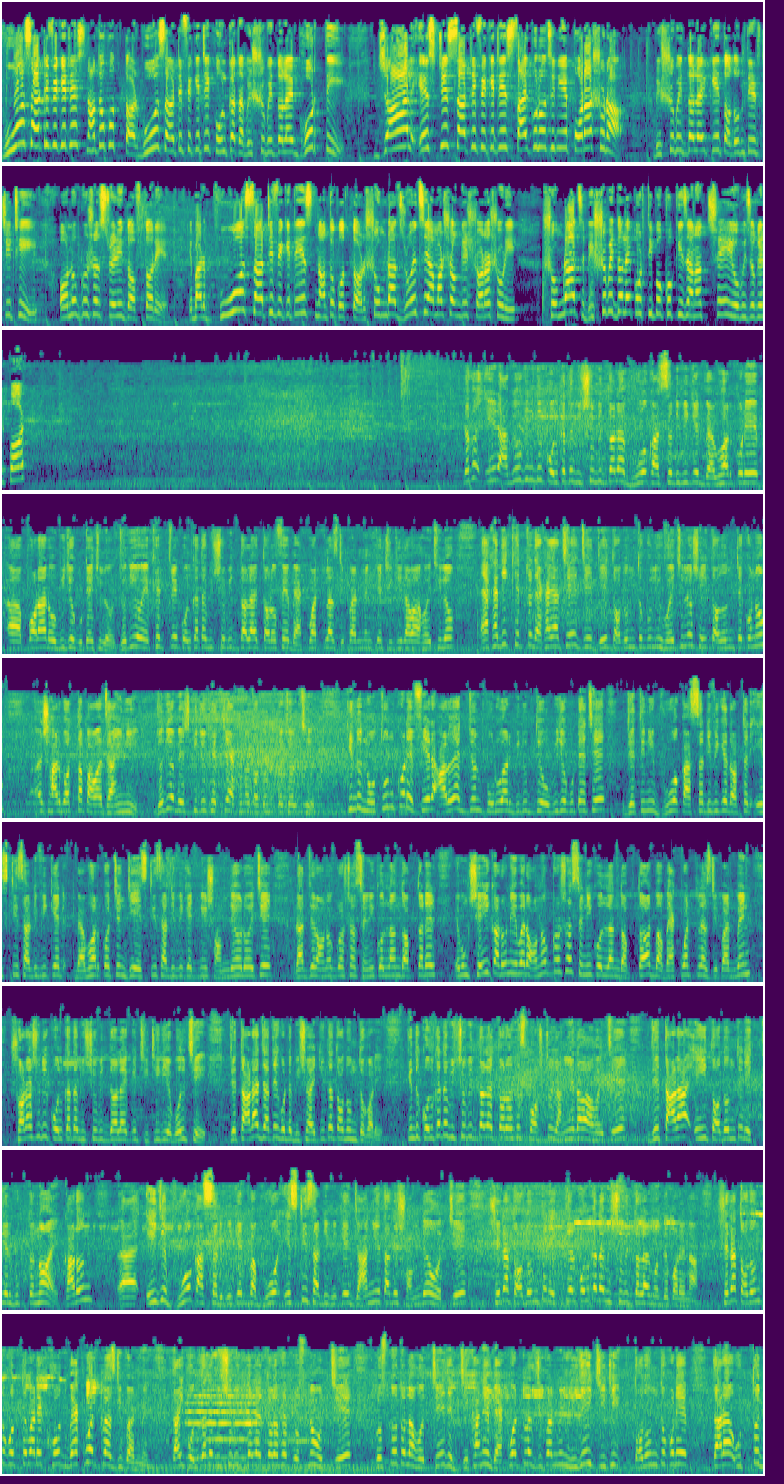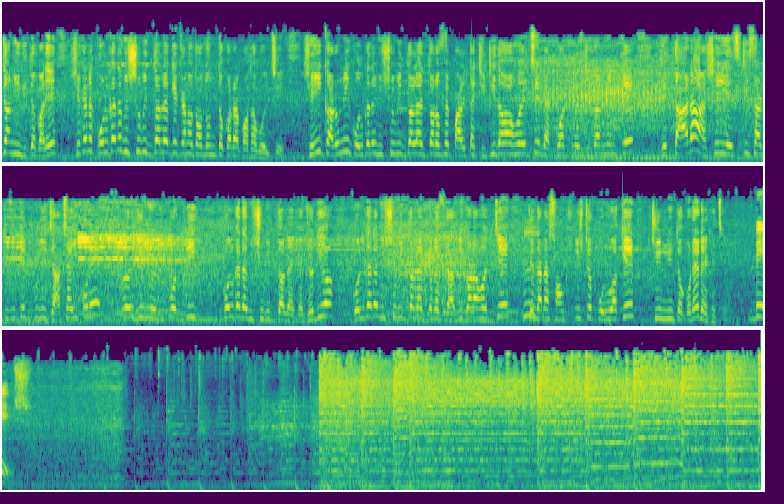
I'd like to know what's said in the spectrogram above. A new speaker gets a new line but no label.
ভুয়ো সার্টিফিকেটে স্নাতকোত্তর, ভুয়ো সার্টিফিকেটে কলকাতা বিশ্ববিদ্যালয়ে ভর্তি। জাল, এসটি সার্টিফিকেটে সাইকোলজি নিয়ে পড়াশোনা। বিশ্ববিদ্যালয়কে তদন্তের চিঠি, অনগ্রসর শ্রেণি দফতরে। এবার ভুয়ো সার্টিফিকেটে স্নাতকোত্তর। সোমরাজ রয়েছে আমার সঙ্গে সরাসরি। সোমরাজ, বিশ্ববিদ্যালয় কর্তৃপক্ষ কি জানাচ্ছে এই অভিযোগের পর?
দেখো, এর আগেও কিন্তু কলকাতা বিশ্ববিদ্যালয় ভুয়ো কাস্ট সার্টিফিকেট ব্যবহার করে পড়ার অভিযোগ উঠেছিল। যদিও এক্ষেত্রে কলকাতা বিশ্ববিদ্যালয়ের তরফে ব্যাকওয়ার্ড ক্লাস ডিপার্টমেন্টকে চিঠি দেওয়া হয়েছিল। একাধিক ক্ষেত্রে দেখা যাচ্ছে যে যে তদন্তগুলি হয়েছিল, সেই তদন্তে কোনো সারবত্তা পাওয়া যায়নি। যদিও বেশ কিছু ক্ষেত্রে এখনও তদন্ত চলছে। কিন্তু নতুন করে ফের আরও একজন পড়ুয়ার বিরুদ্ধে অভিযোগ উঠেছে যে তিনি ভুয়ো কাস্ট সার্টিফিকেট অর্থাৎ এসটি সার্টিফিকেট ব্যবহার করছেন, যে এসটি সার্টিফিকেট নিয়ে সন্দেহ রয়েছে রাজ্যের অনগ্রসর শ্রেণি কল্যাণ দপ্তরের এবং সেই কারণে এবার অনগ্রসর শ্রেণি কল্যাণ দপ্তর বা ব্যাকওয়ার্ড ক্লাস ডিপার্টমেন্ট সরাসরি কলকাতা বিশ্ববিদ্যালয়কে চিঠি দিয়ে বলছে যে তারা যাতে গোটা বিষয়টিতে তদন্ত করে। কিন্তু কলকাতা বিশ্ববিদ্যালয়ের তরফে স্পষ্ট জানিয়ে দেওয়া হয়েছে যে তারা এই তদন্তের এখতিয়ারভুক্ত নয়। কারণ এই যে ভুয়ো কাস্ট সার্টিফিকেট বা ভুয়ো এসটি সার্টিফিকেট যা নিয়ে তাদের সন্দেহ হচ্ছে, সেটা তদন্তের এখতিয়ার কলকাতা বিশ্ববিদ্যালয়ের মধ্যে পড়ে না। সেটা তদন্ত করতে পারে খোদ ব্যাকওয়ার্ড ক্লাস ডিপার্টমেন্ট তাই কলকাতা বিশ্ববিদ্যালয়ের তরফে প্রশ্ন হচ্ছে, প্রশ্ন তোলা হচ্ছে যে যেখানে ব্যাকওয়ার্ড ক্লাস ডিপার্টমেন্ট নিজেই চিঠি তদন্ত করে তারা উত্তর জানিয়ে দিতে পারে, সেখানে কলকাতা বিশ্ববিদ্যালয়কে কেন তদন্ত করার কথা বলছে? সেই কারণেই কলকাতা বিশ্ববিদ্যালয়ের তরফে পাল্টা চিঠি দেওয়া হয়েছে ব্যাকওয়ার্ড ক্লাস ডিপার্টমেন্টকে যে তারা সেই এসটি সার্টিফিকেটগুলি যাচাই করে প্রয়োজনীয় রিপোর্ট কলকাতা বিশ্ববিদ্যালয়কে। যদিও কলকাতা বিশ্ববিদ্যালয়ের তরফে দাবি করা হচ্ছে যে তারা সংশ্লিষ্ট পড়ুয়াকে চিহ্নিত করে রেখেছে।
বেশ।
